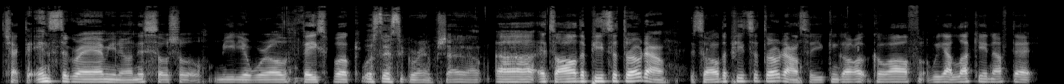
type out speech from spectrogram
check the Instagram, you know, in this social media world, Facebook. What's the Instagram? Shout it out. Uh, it's all the pizza throwdown. It's all the pizza throwdown. So you can go, go off. We got lucky enough that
